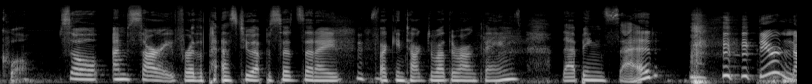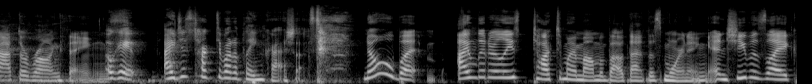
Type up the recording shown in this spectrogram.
cool. So I'm sorry for the past two episodes that I fucking talked about the wrong things. That being said, They're not the wrong things. okay, I just talked about a plane crash last time. No, but I literally talked to my mom about that this morning, and she was like,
